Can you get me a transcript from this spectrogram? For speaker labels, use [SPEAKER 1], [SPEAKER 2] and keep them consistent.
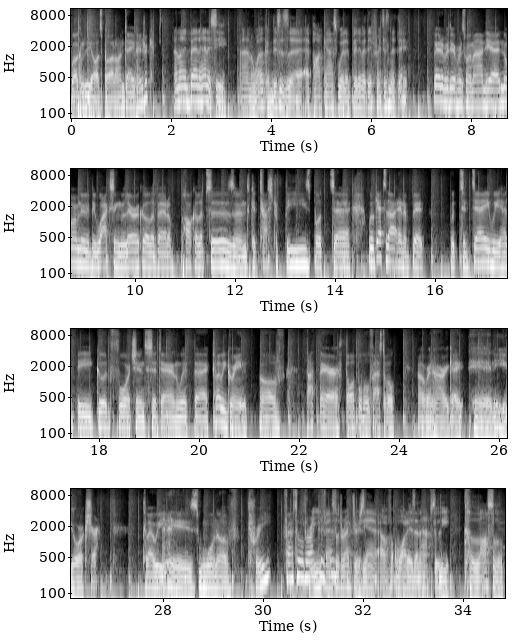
[SPEAKER 1] Welcome to the Odds Pod. I'm Dave Hendrick.
[SPEAKER 2] And I'm Ben Hennessy. And welcome. This is a, a podcast with a bit of a difference, isn't it, Dave?
[SPEAKER 1] Bit of a difference, my man. Yeah, normally we'd be waxing lyrical about apocalypses and catastrophes, but uh, we'll get to that in a bit. But today we had the good fortune to sit down with uh, Chloe Green of that there Thought Bubble Festival over in Harrogate in Yorkshire. Chloe is one of three festival directors.
[SPEAKER 2] Three
[SPEAKER 1] then?
[SPEAKER 2] festival directors, yeah, of what is an absolutely colossal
